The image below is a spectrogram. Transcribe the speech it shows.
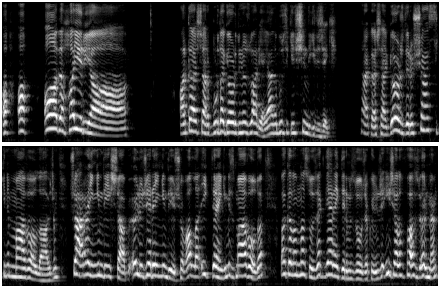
Ah ah abi hayır ya. Arkadaşlar burada gördüğünüz var ya yani bu skin şimdi gidecek. Arkadaşlar gördüğünüz şu an skinim mavi oldu abicim. Şu an rengim değişti abi. Ölünce rengim değişiyor. Valla ilk rengimiz mavi oldu. Bakalım nasıl olacak. Diğer renklerimiz de olacak ölünce. İnşallah fazla ölmem.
